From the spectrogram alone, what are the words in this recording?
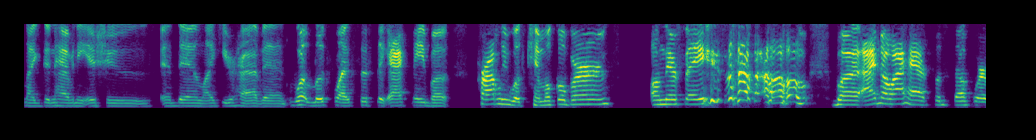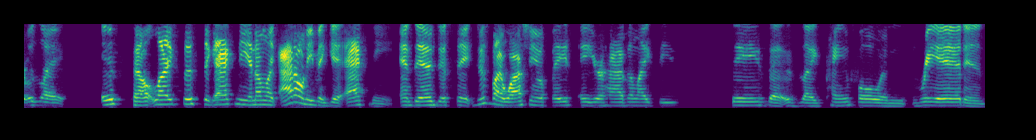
like didn't have any issues. And then like you're having what looks like cystic acne but probably was chemical burns on their face. Um, but I know I had some stuff where it was like it felt like cystic acne and I'm like I don't even get acne. And then just say just by washing your face and you're having like these things that is like painful and red and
